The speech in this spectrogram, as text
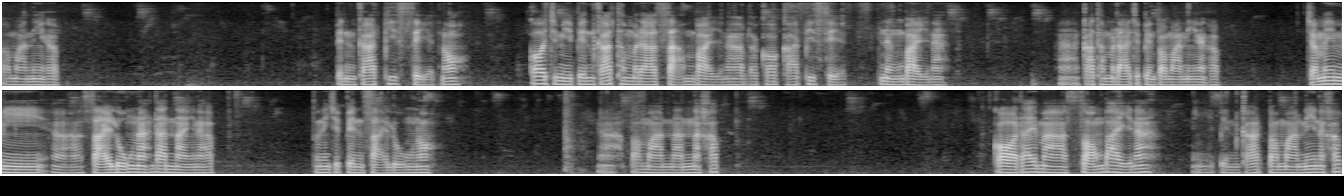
ประมาณนี้ครับ เป็นการ์ดพิเศษเนาะก็จะมีเป็นการ์ดธรรมดาสามใบนะครับ แล้วก็การ์ดพิเศษหนึ่งใบนะอ่าการ์ดธรรมดาจะเป็นประมาณนี้นะครับ จะไม่มีอ่าสายลุงนะด้านในนะครับ ตัวนี้จะเป็นสายลุงเนาะอ่าประมาณนั้นนะครับ ก็ได้มาสองใบนะนี่เป็นการ์ดประมาณนี้นะครับ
